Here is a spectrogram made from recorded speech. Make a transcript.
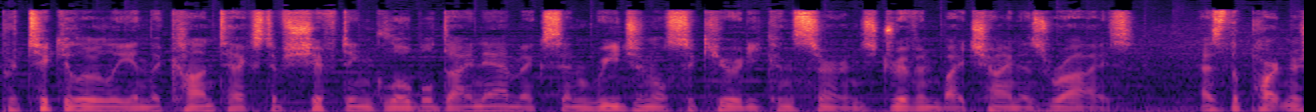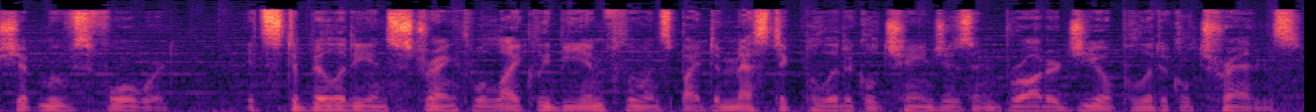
particularly in the context of shifting global dynamics and regional security concerns driven by China's rise. As the partnership moves forward, its stability and strength will likely be influenced by domestic political changes and broader geopolitical trends,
